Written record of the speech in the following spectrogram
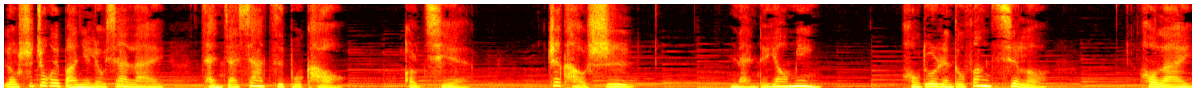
老师就会把你留下来参加下次补考，而且这考试难得要命。好多人都放弃了。后来，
